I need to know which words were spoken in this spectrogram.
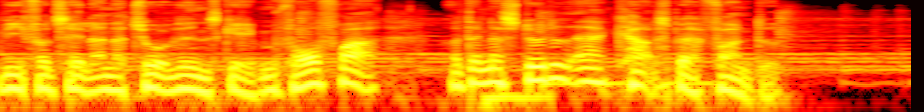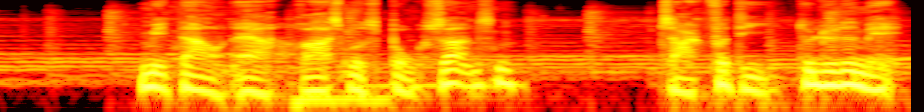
Vi fortæller naturvidenskaben forfra, og den er støttet af Carlsbergfondet. Mit navn er Rasmus Bo Sørensen. Tak fordi du lyttede med.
